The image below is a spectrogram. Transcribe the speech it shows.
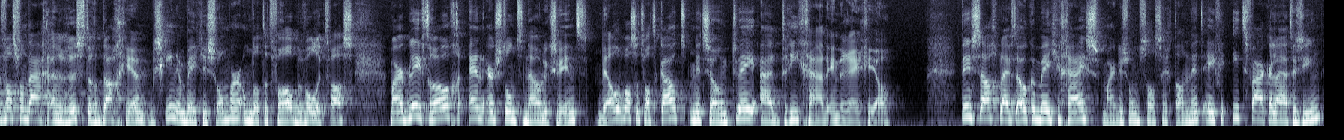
Het was vandaag een rustig dagje, misschien een beetje somber omdat het vooral bewolkt was. Maar het bleef droog en er stond nauwelijks wind. Wel was het wat koud met zo'n 2 à 3 graden in de regio. Dinsdag blijft ook een beetje grijs, maar de zon zal zich dan net even iets vaker laten zien.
